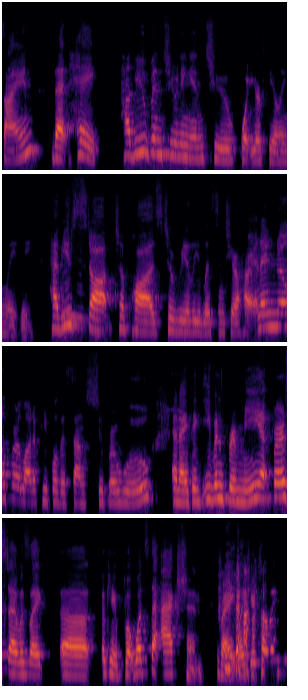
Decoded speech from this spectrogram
sign that, hey, have you been tuning into what you're feeling lately? Have you mm-hmm. stopped to pause to really listen to your heart? And I know for a lot of people this sounds super woo. And I think even for me at first, I was like, uh, okay, but what's the action? Right? Like you're telling me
